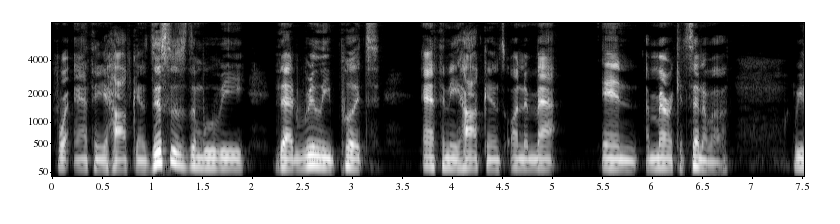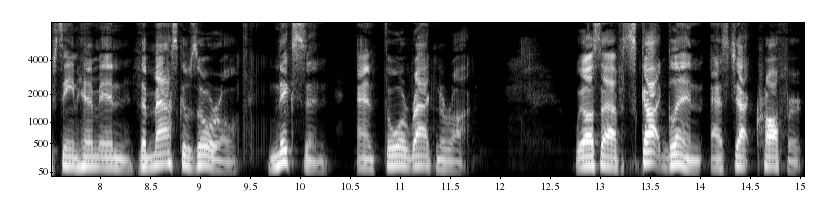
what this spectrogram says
for Anthony Hopkins. This was the movie that really put Anthony Hopkins on the map in American cinema. We've seen him in The Mask of Zorro, Nixon, and Thor Ragnarok. We also have Scott Glenn as Jack Crawford.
